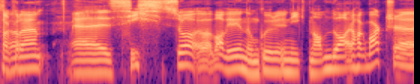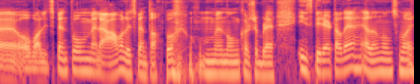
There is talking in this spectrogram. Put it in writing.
Takk for det. Eh, sist så var vi innom hvor unikt navn du har, Hagbart, eh, og var litt spent på om, eller jeg var litt spent da, på om noen kanskje ble inspirert av det. Er det noen som har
